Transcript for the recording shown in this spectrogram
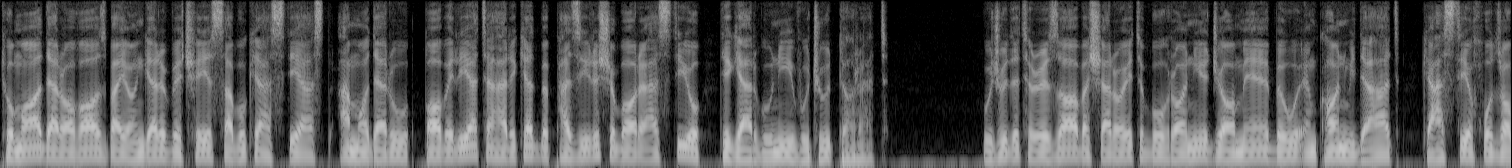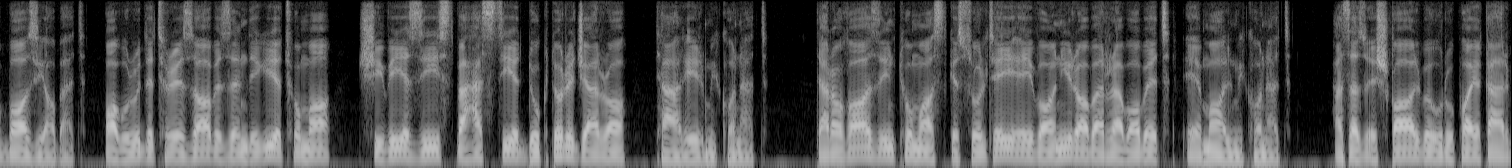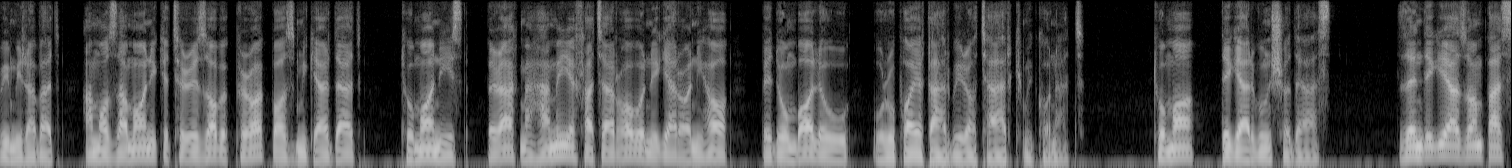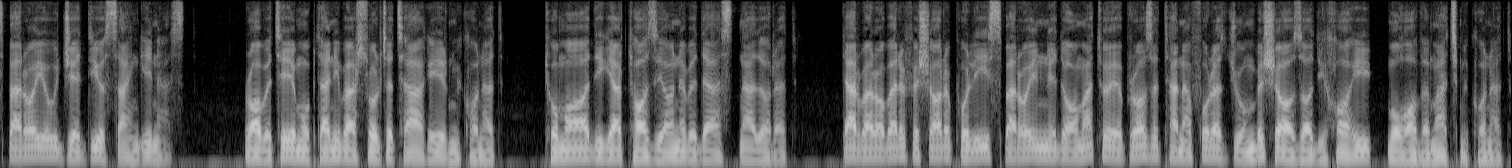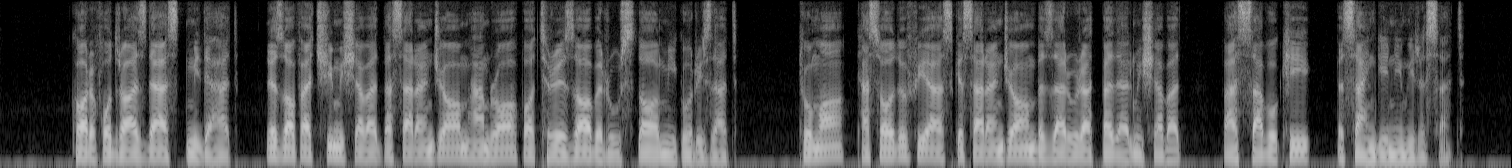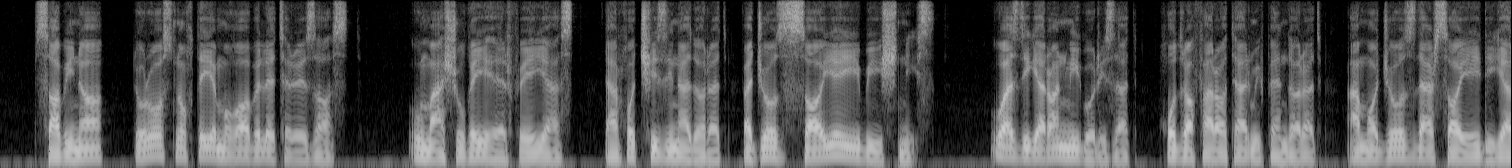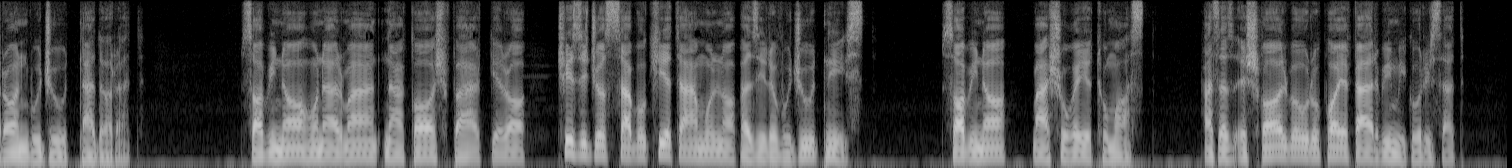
توما در آغاز بیانگر وچه سبک هستی است اما در او قابلیت حرکت به پذیرش بار هستی و دگرگونی وجود دارد. وجود ترزا و شرایط بحرانی جامعه به او امکان می دهد که هستی خود را باز یابد. با ورود ترزا به زندگی توما شیوه زیست و هستی دکتر جراح تغییر می کند. در آغاز این توماست که سلطه حیوانی را بر روابط اعمال می کند. پس از اشغال به اروپای غربی می رود اما زمانی که ترزا به پراگ باز می گردد توما نیست به رغم همه خطرها و نگرانیها به دنبال او اروپای غربی را ترک می کند. توما دگرگون شده است. زندگی از آن پس برای او جدی و سنگین است. رابطه مبتنی بر سلطه تغییر می کند. توما دیگر تازیانه به دست ندارد. در برابر فشار پلیس برای ندامت و ابراز تنفر از جنبش آزادی خواهی مقاومت می کند. کار خود را از دست می دهد. چی می شود و سرانجام همراه با ترزا به روستا می گریزد. توما تصادفی است که سرانجام به ضرورت بدل می شود و از سبکی به سنگینی می رسد. سابینا درست نقطه مقابل ترزاست. او معشوقه حرفه‌ای است. در خود چیزی ندارد و جز سایه بیش نیست. او از دیگران می گریزد. خود را فراتر می پندارد. اما جز در سایه دیگران وجود ندارد. سابینا هنرمند، نقاش، فردگرا چیزی جز سبکی تحمل ناپذیر وجود نیست. سابینا معشوقه توماست. پس از اشغال به اروپای غربی می گریزد.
